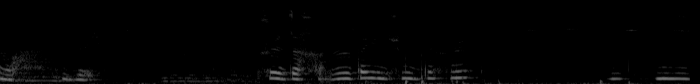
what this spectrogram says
О, йой. Щось за ха- ну та є щось за хрип. Як в мене.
